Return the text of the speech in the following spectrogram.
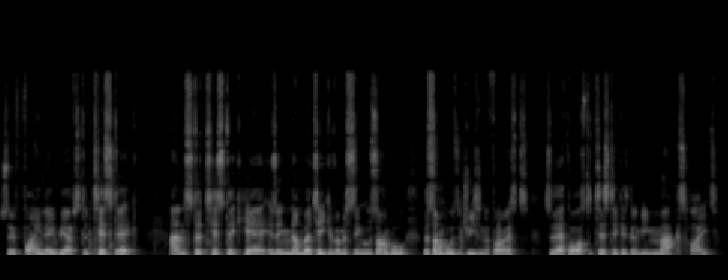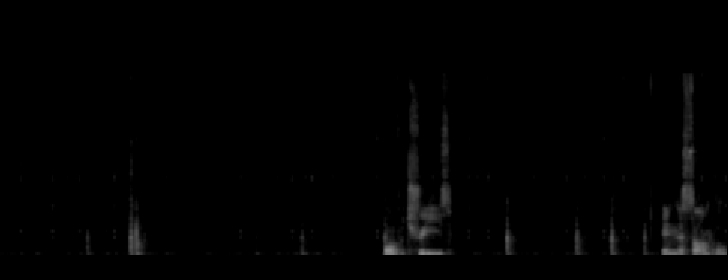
So finally we have statistic and statistic here is a number taken from a single sample. The sample is the trees in the forests so therefore our statistic is going to be max height of trees in the sample.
